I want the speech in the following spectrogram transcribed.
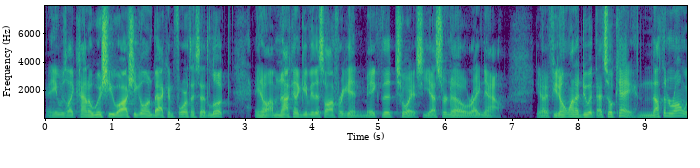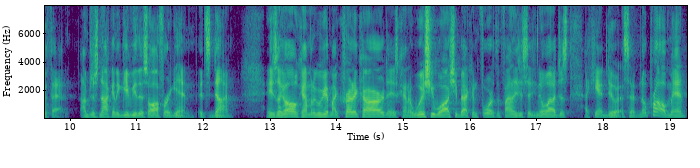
And he was like kind of wishy washy going back and forth. I said, Look, you know, I'm not going to give you this offer again. Make the choice, yes or no, right now. You know, if you don't want to do it, that's okay. Nothing wrong with that. I'm just not going to give you this offer again. It's done. And he's like, oh, okay, I'm going to go get my credit card. And he's kind of wishy washy back and forth. And finally, he just said, you know what? I just, I can't do it. I said, no problem, man.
